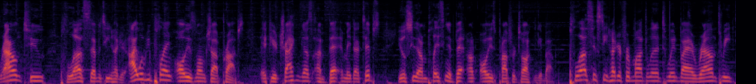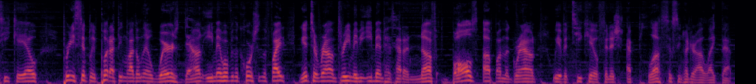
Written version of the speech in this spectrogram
Round two, plus 1700. I would be playing all these long shot props. If you're tracking us on BetMA.tips, you'll see that I'm placing a bet on all these props we're talking about. Plus 1600 for Magdalena to win by a round three TKO. Pretty simply put, I think Magdalena wears down Emeev over the course of the fight. We get to round three, maybe Emeev has had enough balls up on the ground. We have a TKO finish at plus 1600. I like that.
